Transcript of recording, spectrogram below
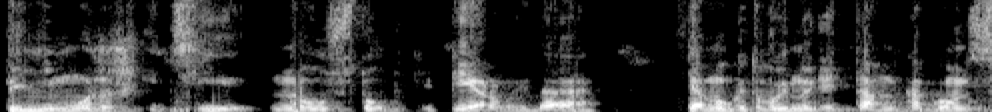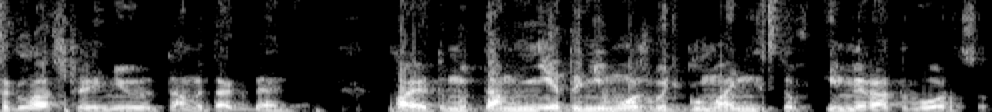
ты не можешь идти на уступки, первый, да, тебя могут вынудить там к какому-то соглашению там и так далее. Поэтому там нет и не может быть гуманистов и миротворцев.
